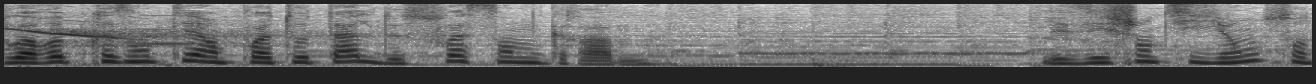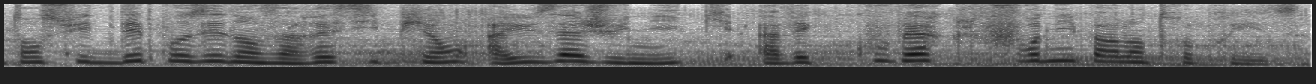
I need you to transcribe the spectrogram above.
doit représenter un poids total de 60 grammes. Les échantillons sont ensuite déposés dans un récipient à usage unique avec couvercle fourni par l'entreprise.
